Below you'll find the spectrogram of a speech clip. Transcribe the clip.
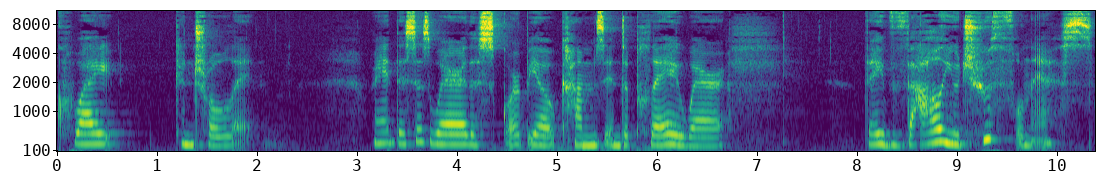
quite control it. Right? This is where the Scorpio comes into play, where they value truthfulness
